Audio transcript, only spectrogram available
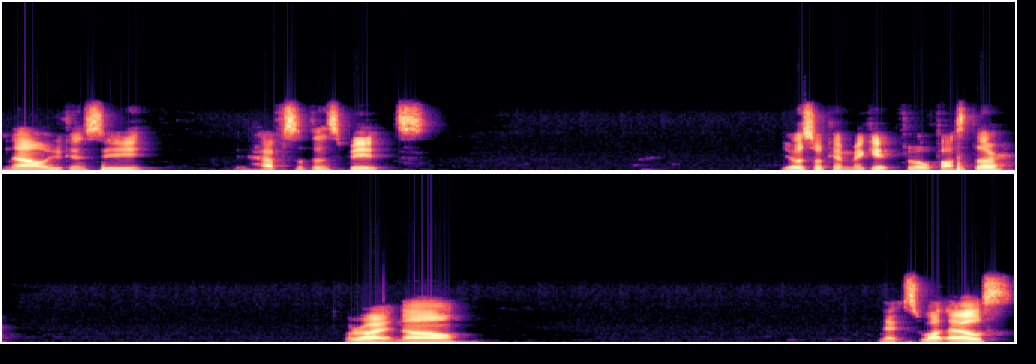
Now you can see it have certain speeds. You also can make it flow faster. Alright, now next what else?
